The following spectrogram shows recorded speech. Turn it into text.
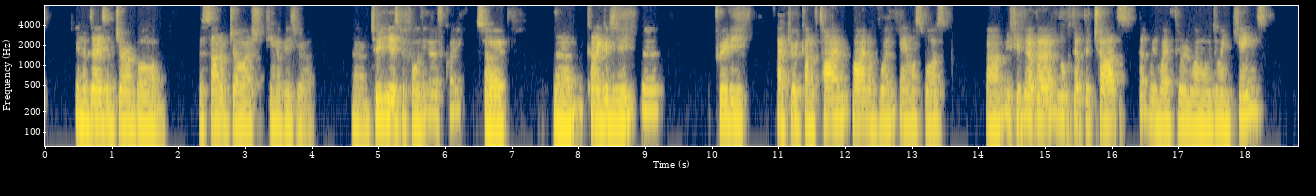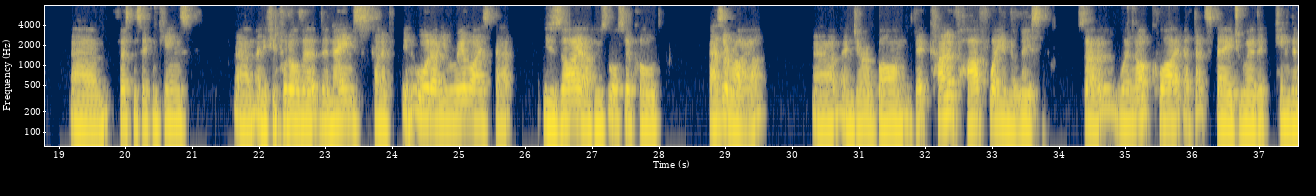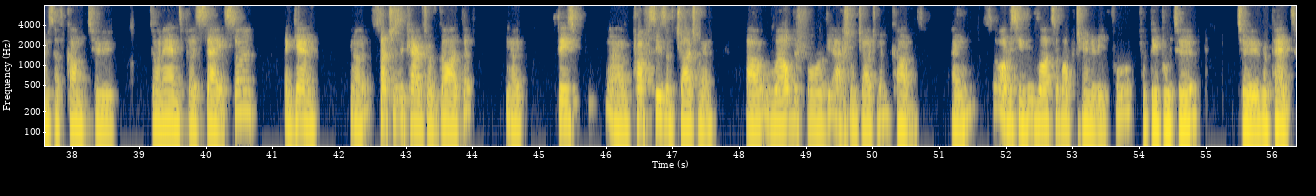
in the days of Jeroboam, the son of Joash, king of Israel, um, two years before the earthquake. So um, kind of gives you a pretty accurate kind of timeline of when Amos was. Um, if you've ever looked at the charts that we went through when we were doing Kings, um, First and Second Kings, um, and if you put all the, the names kind of in order, you realize that Uzziah, who's also called Azariah, um, and Jeroboam, they're kind of halfway in the list. So we're not quite at that stage where the kingdoms have come to, to an end per se. So again, you know, such is the character of God that, you know, these um, prophecies of judgment are well before the actual judgment comes and so obviously lots of opportunity for, for people to to repent.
